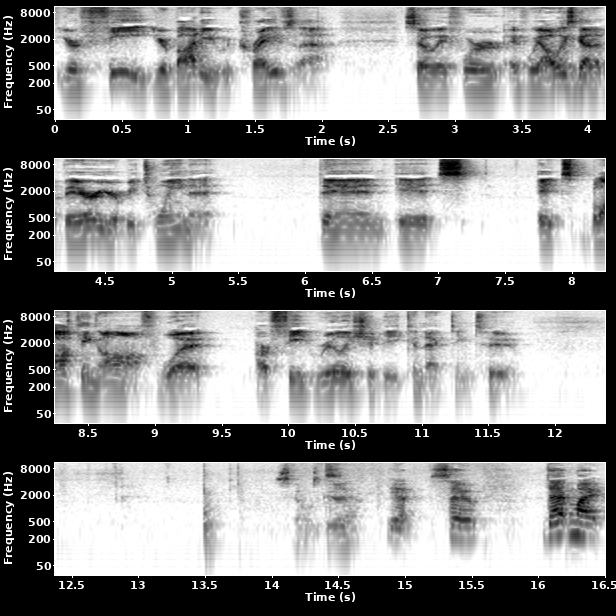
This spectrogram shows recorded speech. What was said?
your feet, your body craves that. So if we're if we always got a barrier between it, then it's it's blocking off what our feet really should be connecting to. Sounds good. So, yeah. So that might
